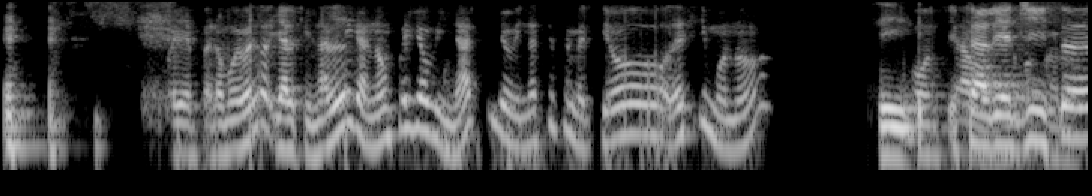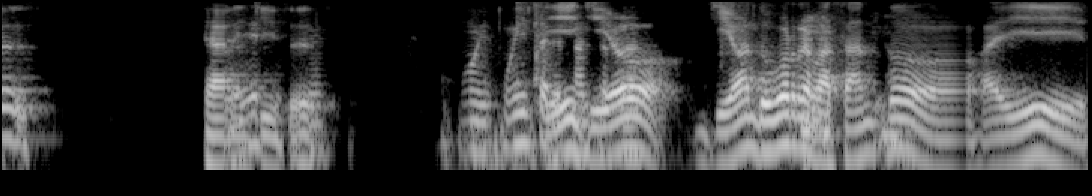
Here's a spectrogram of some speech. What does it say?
Oye, pero muy bueno. Y al final el ganón fue Giovinazzi. Giovinazzi se metió décimo, ¿no? Sí. Italian Jesus. Italian Jesus. Muy, muy interesante. Sí, Gio, Gio, anduvo rebasando ahí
